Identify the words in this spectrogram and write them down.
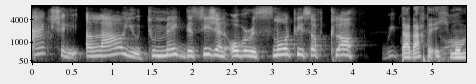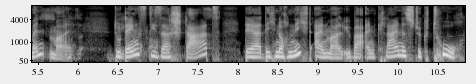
actually allow you to make decision over a small piece of cloth. Da dachte ich, Moment mal. Du denkst, dieser Staat, der dich noch nicht einmal über ein kleines Stück Tuch,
